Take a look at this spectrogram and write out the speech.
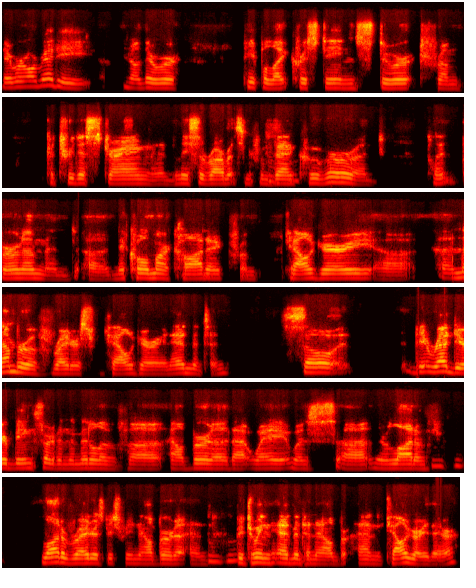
they were already, you know, there were people like Christine Stewart from Catriona Strang and Lisa Robertson from Mhm. Vancouver and Clint Burnham and uh, Nicole Markotić from Calgary, uh, a number of writers from Calgary and Edmonton. So the Red Deer being sort of in the middle of uh, Alberta that way, it was uh, there were a lot of Mhm. lot of writers between Alberta and Mhm. between Edmonton and, Alber- and Calgary there.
